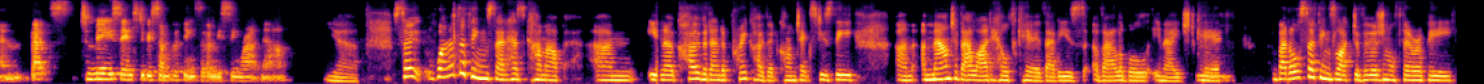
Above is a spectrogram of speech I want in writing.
And that's, to me, seems to be some of the things that are missing right now. Yeah. So, one of the things that has come up um, in a COVID and a pre COVID context is the um, amount of allied healthcare that is available in aged care, mm. but also things like diversional therapy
